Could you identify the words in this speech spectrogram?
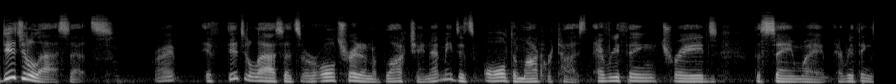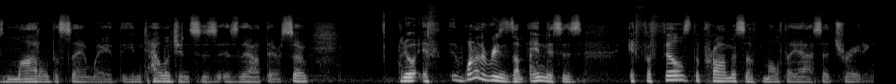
Digital assets, right? If digital assets are all traded on a blockchain, that means it's all democratized. Everything trades the same way. Everything's modeled the same way. The intelligence is, is out there. So, you know, if one of the reasons I'm in this is it fulfills the promise of multi-asset trading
